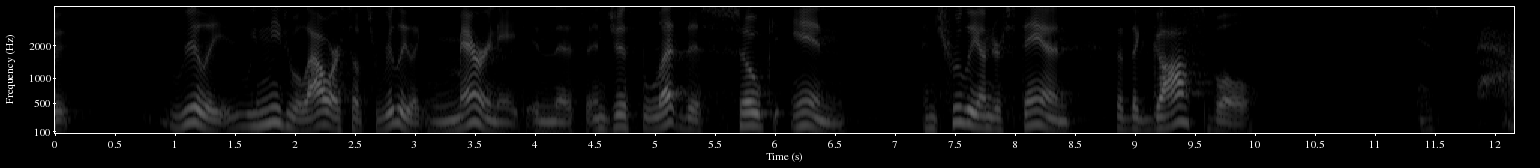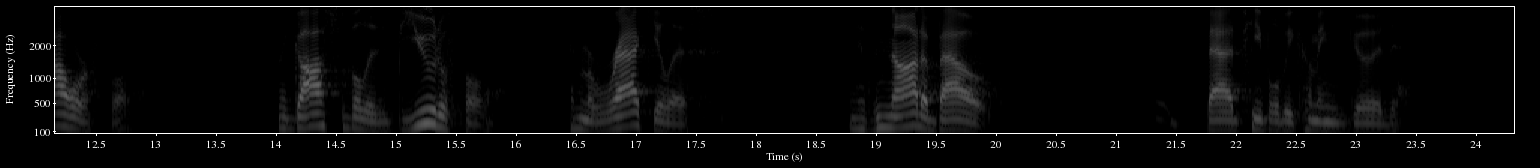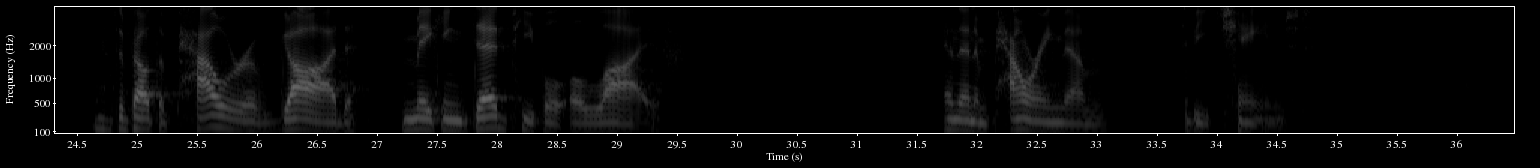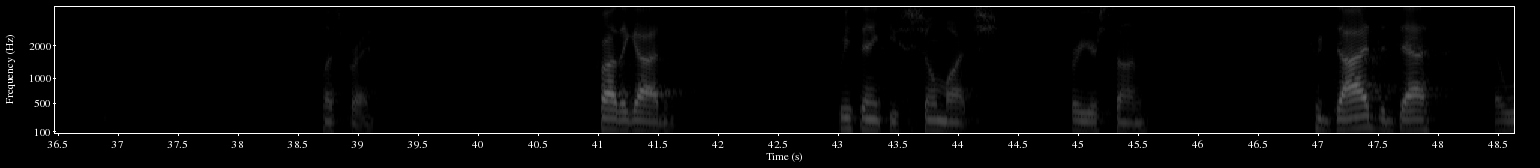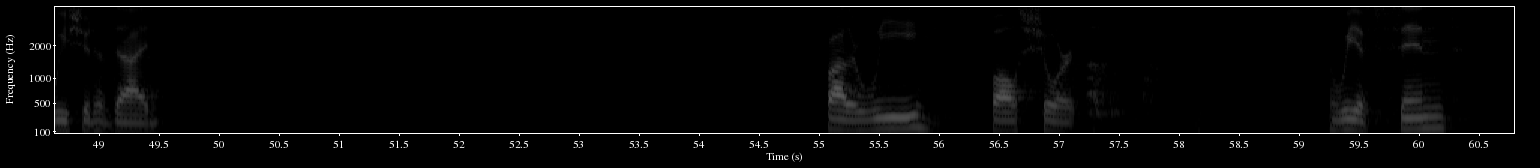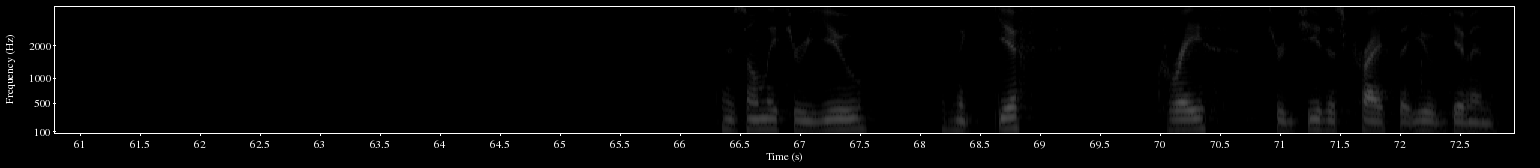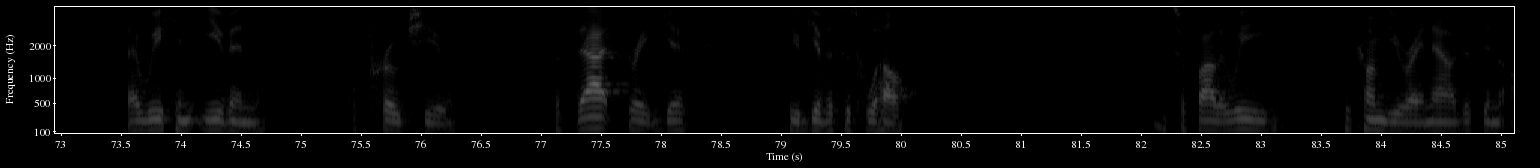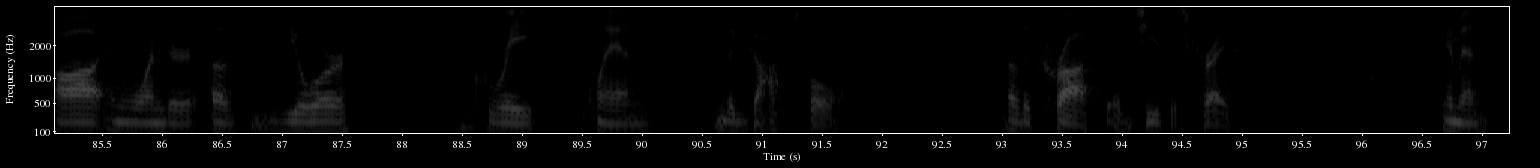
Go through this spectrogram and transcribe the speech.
really, we need to allow ourselves to really like marinate in this and just let this soak in and truly understand that the gospel is powerful. The gospel is beautiful and miraculous. It's not about bad people becoming good. It's about the power of God making dead people alive and then empowering them to be changed. Let's pray. Father God, we thank you so much for your Son who died the death that we should have died. Father, we fall short and we have sinned. And it's only through you and the gift, grace through Jesus Christ that you have given, that we can even approach you. But that great gift you give us as well. so, Father, we, we come to you right now just in awe and wonder of your great plan, the gospel of the cross of Jesus Christ. Amen.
